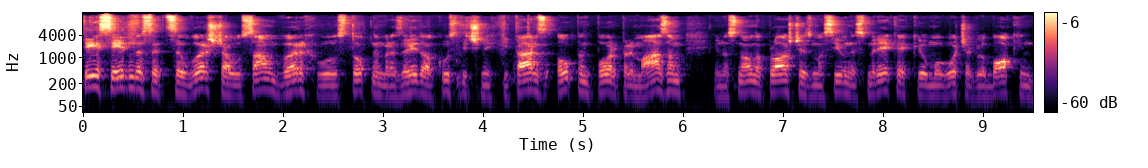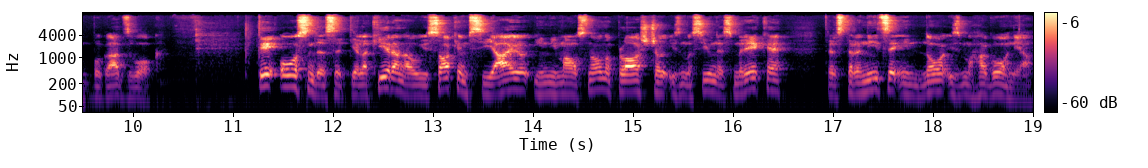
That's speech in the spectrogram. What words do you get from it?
T-sedemdeset se uvršča v sam vrh v vstopnem razredu akustičnih kitar z open pore premazom in osnovno ploščo iz masivne smreke, ki omogoča globok in bogat zvok. T-osemdeset je lakirana v visokem sijaju in ima osnovno ploščo iz masivne smreke ter stranice in dno iz mahagonija.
